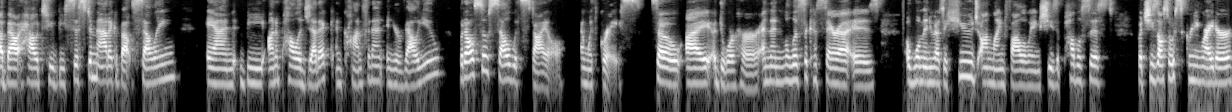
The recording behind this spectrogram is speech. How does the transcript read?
about how to be systematic about selling and be unapologetic and confident in your value but also sell with style and with grace so I adore her. And then Melissa Cassera is a woman who has a huge online following. She's a publicist, but she's also a screenwriter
